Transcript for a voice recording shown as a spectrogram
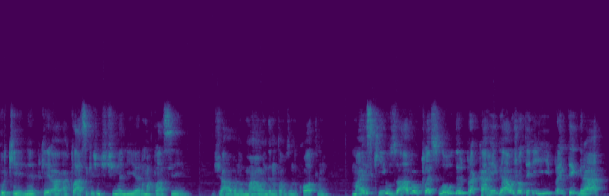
Por quê? Né? Porque a, a classe que a gente tinha ali era uma classe Java normal, ainda não estava usando Kotlin, mas que usava o class loader para carregar o JNI para integrar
